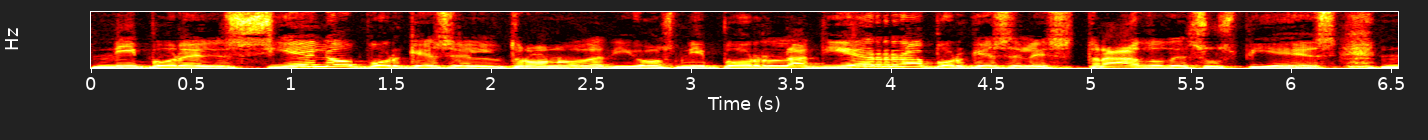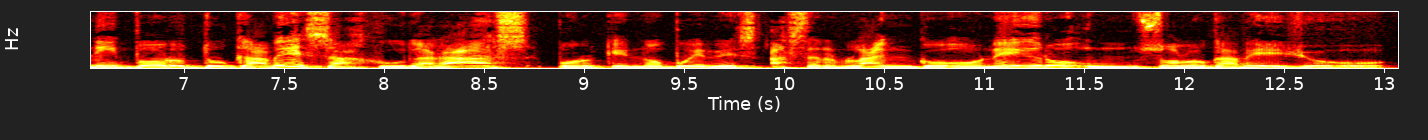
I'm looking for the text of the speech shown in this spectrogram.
ni por el cielo porque es el trono de Dios, ni por la tierra porque es el estrado de sus pies, ni por tu cabeza jurarás porque no puedes hacer blanco o negro un solo cabello.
